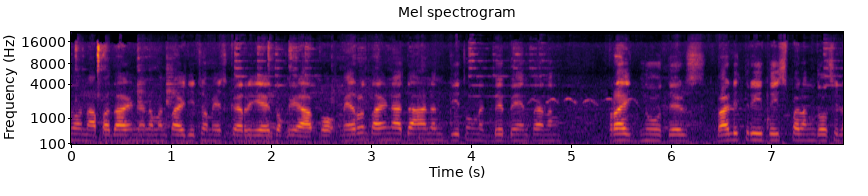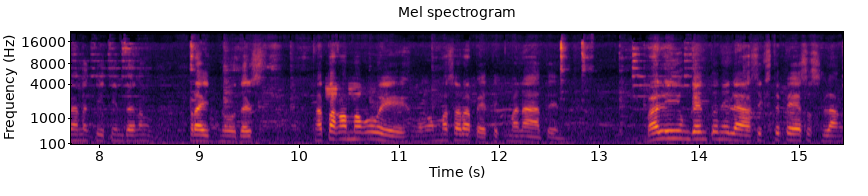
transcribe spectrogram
No, napadayo na naman tayo dito sa Mescarriedo Quiapo. Meron tayong nadaanan ditong nagbebenta ng fried noodles. Bali 3 days pa lang daw sila nagtitinda ng fried noodles. Natakam ako eh, mukhang masarap eh, tikman natin. Bali yung ganito nila, 60 pesos lang.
